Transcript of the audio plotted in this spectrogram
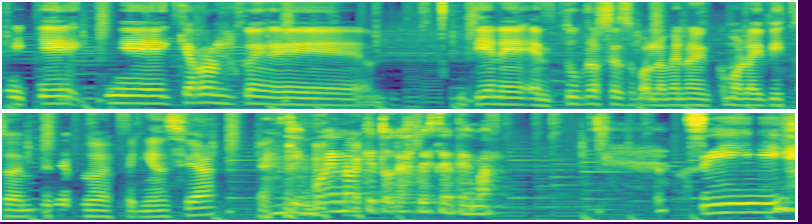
¿Qué, qué, qué rol eh, tiene en tu proceso, por lo menos en cómo lo has visto en, tu experiencia. Qué bueno que tocaste este tema. Sí,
